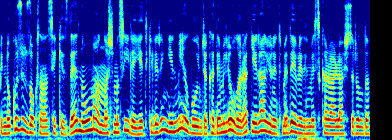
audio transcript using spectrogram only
1998'de Noum Anlaşması ile yetkilerin 20 yıl boyunca kademeli olarak yerel yönetime devredilmesi kararlaştırıldı.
